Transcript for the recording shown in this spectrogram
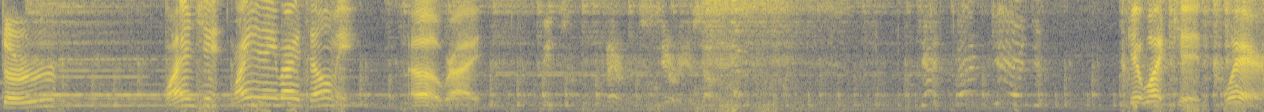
Durr. Why didn't you, why didn't anybody tell me? Oh, right. It's very serious out here. Get that kid! Get what, kid? Where?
